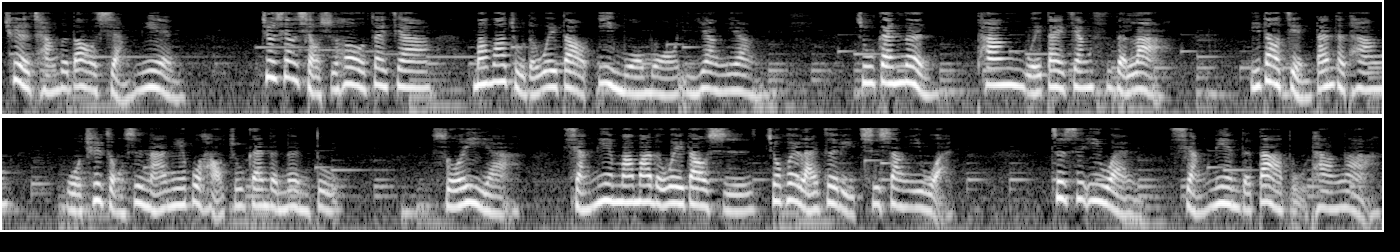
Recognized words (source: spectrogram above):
却尝得到想念，就像小时候在家妈妈煮的味道一模模一样样。猪肝嫩，汤微带姜丝的辣，一道简单的汤，我却总是拿捏不好猪肝的嫩度。所以啊，想念妈妈的味道时，就会来这里吃上一碗。这是一碗想念的大补汤啊！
